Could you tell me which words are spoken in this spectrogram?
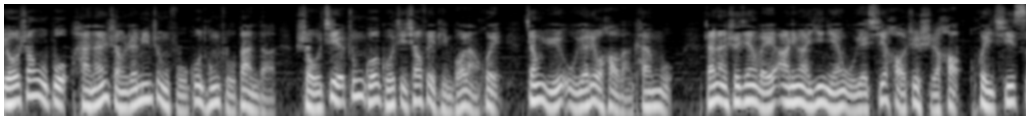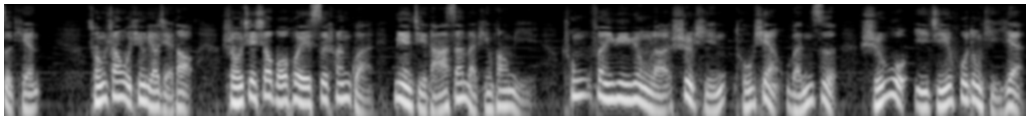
由商务部、海南省人民政府共同主办的首届中国国际消费品博览会将于五月六号晚开幕，展览时间为二零二一年五月七号至十号，会期四天。从商务厅了解到，首届消博会四川馆面积达三百平方米，充分运用了视频、图片、文字、实物以及互动体验，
